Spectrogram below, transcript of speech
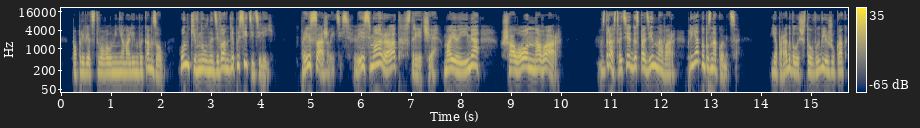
— поприветствовал меня малиновый камзол. Он кивнул на диван для посетителей. «Присаживайтесь. Весьма рад встрече. Мое имя — Шалон Навар». «Здравствуйте, господин Навар. Приятно познакомиться». Я порадовалась, что выгляжу как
